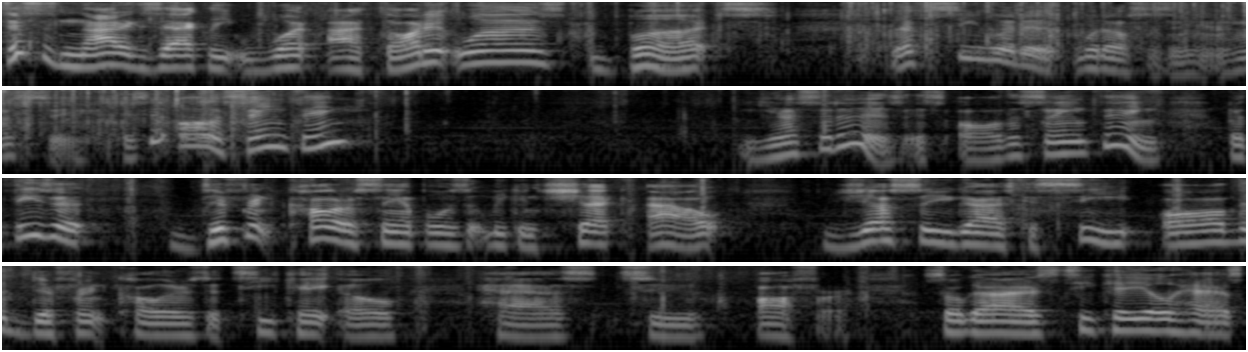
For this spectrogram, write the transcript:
this is not exactly what I thought it was, but let's see what it, what else is in here. Let's see. Is it all the same thing? Yes, it is. It's all the same thing. But these are different color samples that we can check out just so you guys can see all the different colors that TKO has to offer. So guys, TKO has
